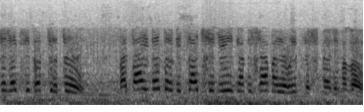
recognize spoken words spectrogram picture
של לקסיקון טרטור. 200 מטר מצד שני, גם משם יורים לשמלים עבור.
